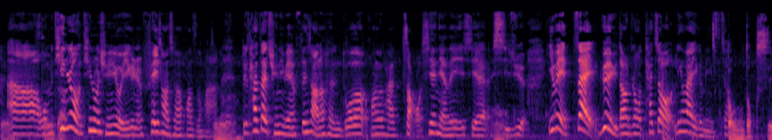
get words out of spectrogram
这些啊，我们听众听众群有一个人非常喜欢黄子华，真的吗对，他在群里面分享了很多黄子华早些年的一些喜剧，因为在粤语当中，他叫另外一个名字叫。董笃笑，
